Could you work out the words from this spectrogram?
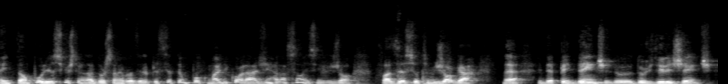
Então, por isso que os treinadores também brasileiros precisam ter um pouco mais de coragem em relação a isso, fazer seu time jogar, né? independente do, dos dirigentes.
